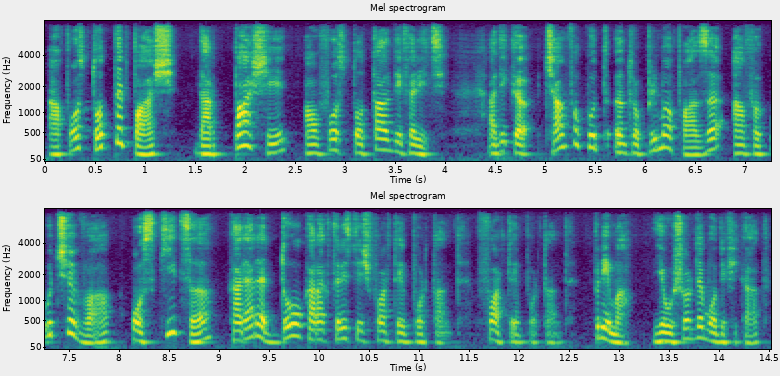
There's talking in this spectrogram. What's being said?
A fost tot pe pași, dar pașii au fost total diferiți. Adică ce am făcut într-o primă fază, am făcut ceva, o schiță care are două caracteristici foarte importante. Foarte importante. Prima, e ușor de modificat,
